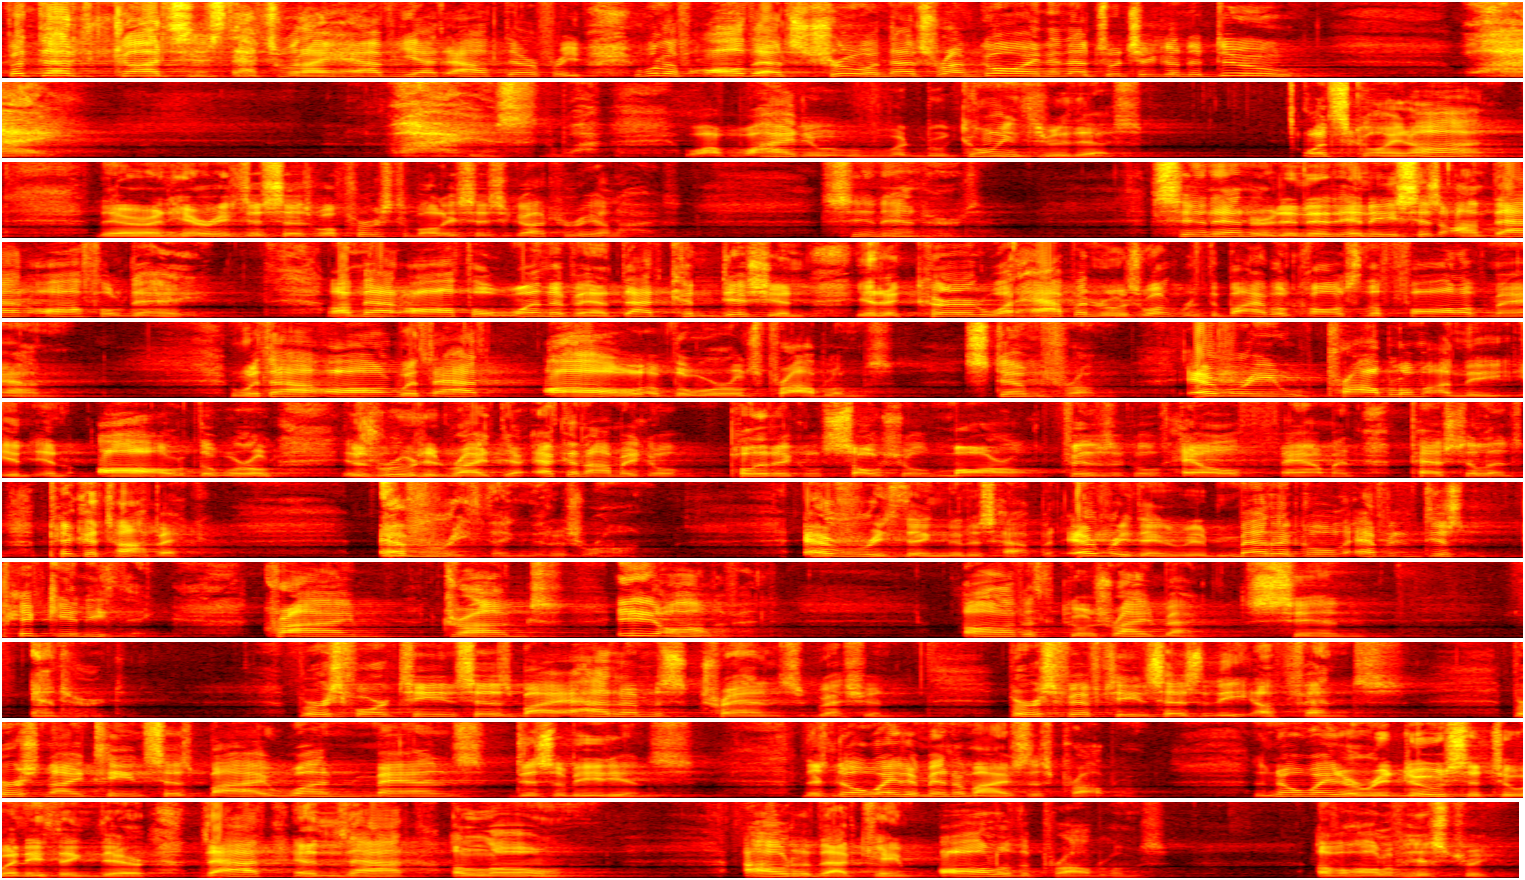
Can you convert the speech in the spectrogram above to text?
But that God says that's what I have yet out there for you. Well, if all that's true and that's where I'm going and that's what you're going to do, why? Why is why, why do we're going through this? What's going on there? And here he just says, well, first of all, he says you got to realize sin entered. Sin entered, and, it, and he says on that awful day, on that awful one event, that condition, it occurred. What happened was what the Bible calls the fall of man. Without all, with that, all of the world's problems stem from. Every problem in, the, in, in all of the world is rooted right there economical, political, social, moral, physical, health, famine, pestilence. Pick a topic. Everything that is wrong, everything that has happened, everything, medical, everything, just pick anything. Crime, drugs, eh, all of it. All of it goes right back. Sin entered. Verse 14 says, By Adam's transgression. Verse 15 says, the offense. Verse 19 says, by one man's disobedience. There's no way to minimize this problem. There's no way to reduce it to anything there. That and that alone. Out of that came all of the problems of all of history.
